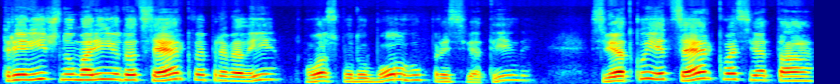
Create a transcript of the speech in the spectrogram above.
трирічну Марію до церкви привели, Господу Богу присвятили, святкує церква свята.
